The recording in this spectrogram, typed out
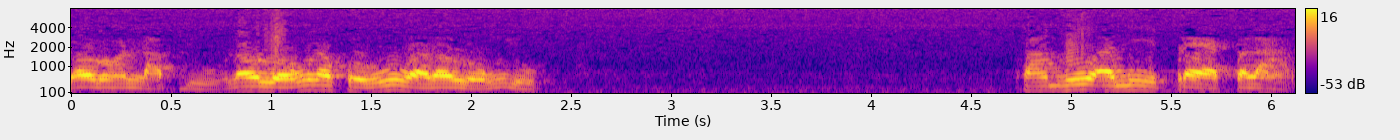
เรานอนหลับอยู่ เราหลงเราก็รู้ว่าเราหลงอยู่ ความรู้อันนี้แปลกประหลาด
